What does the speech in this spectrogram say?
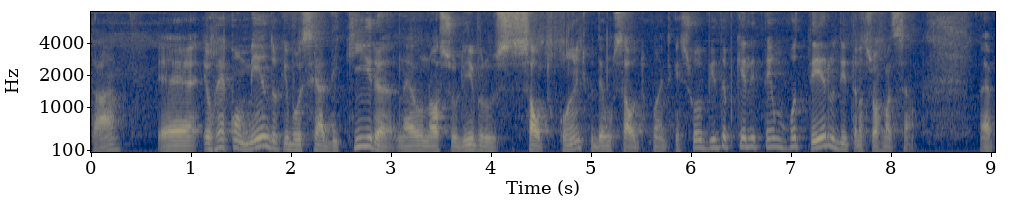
tá? É, eu recomendo que você adquira né, o nosso livro Salto Quântico, Dê um Salto Quântico em sua vida, porque ele tem um roteiro de transformação. Né?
